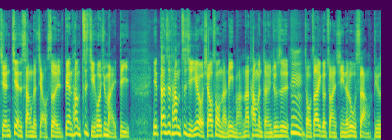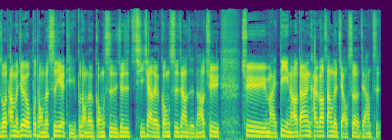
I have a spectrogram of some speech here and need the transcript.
兼建商的角色，变成他们自己会去买地，因为但是他们自己又有销售能力嘛，那他们等于就是嗯。走在一个转型的路上，比如说他们就有不同的事业体、不同的公司，就是旗下的公司这样子，然后去去买地，然后担任开发商的角色这样子。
